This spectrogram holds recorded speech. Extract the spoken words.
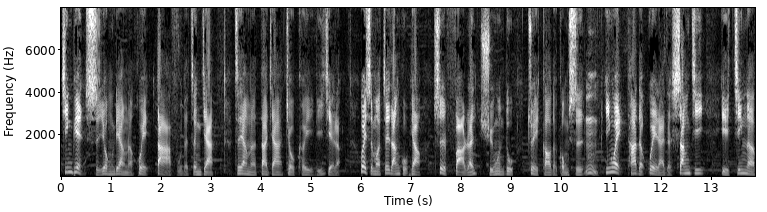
晶片使用量呢会大幅的增加。这样呢大家就可以理解了，为什么这档股票是法人询问度最高的公司？嗯，因为它的未来的商机。已经呢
